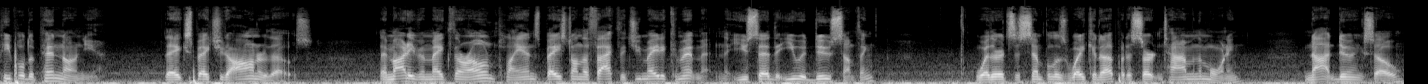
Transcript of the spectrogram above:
people depend on you. They expect you to honor those. They might even make their own plans based on the fact that you made a commitment and that you said that you would do something, whether it's as simple as waking up at a certain time in the morning, not doing so,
